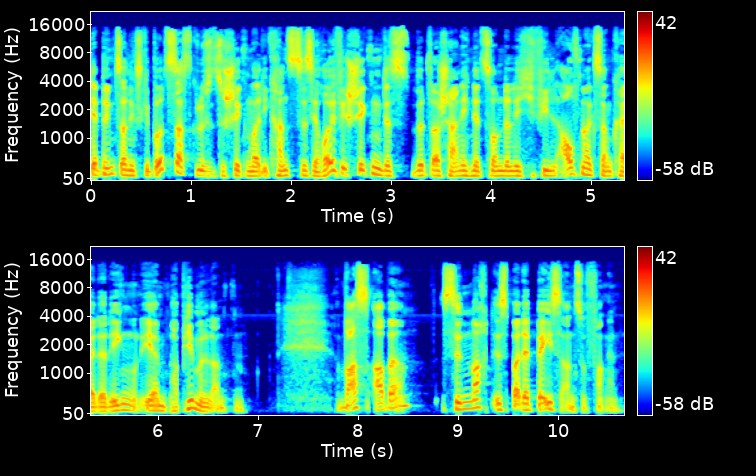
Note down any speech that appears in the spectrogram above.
Der bringt auch nichts, Geburtstagsgrüße zu schicken, weil die kannst du sehr häufig schicken. Das wird wahrscheinlich nicht sonderlich viel Aufmerksamkeit erregen und eher im Papiermüll landen. Was aber Sinn macht, ist bei der Base anzufangen.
